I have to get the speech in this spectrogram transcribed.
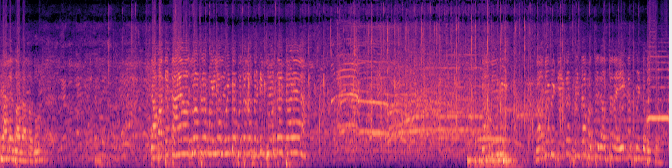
नाही झालं झालं आता दोन. त्यामध्ये टाळ्या वाजू आपल्या महिला गोविंद पथकासाठी जोरदार टाळ्या. गावदेवी गावदेवी एकच मिनिटं फक्त जास्त नाही एकच मिनिटं फक्त.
